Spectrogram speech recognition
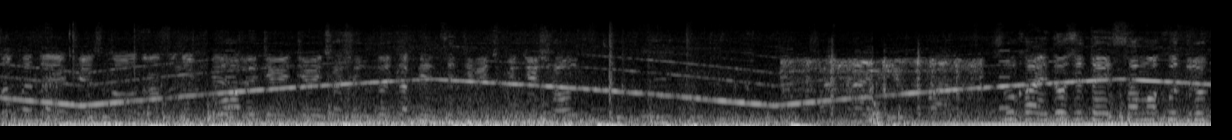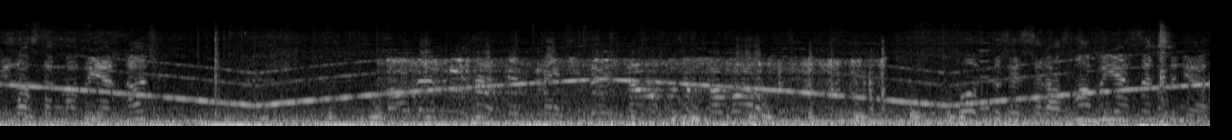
Zapytaj jakie jest to od razu nie Połowy 998 dla 509,50. Słuchaj, duży to jest samochód, drugi zastęp ma wyjeżdżać? Powtórz jeszcze raz, ma wyjeżdżać czy nie?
